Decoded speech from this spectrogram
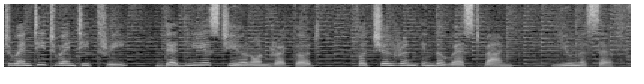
2023 Deadliest Year on Record for Children in the West Bank, UNICEF.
